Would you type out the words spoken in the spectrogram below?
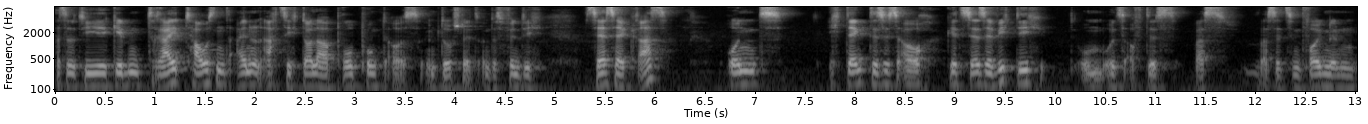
Also die geben 3081 Dollar pro Punkt aus im Durchschnitt und das finde ich sehr, sehr krass. Und ich denke, das ist auch jetzt sehr, sehr wichtig, um uns auf das, was, was jetzt im Folgenden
